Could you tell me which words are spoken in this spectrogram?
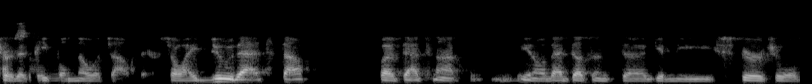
sure Absolutely. that people know it's out there. So I do that stuff, but that's not, you know, that doesn't uh, give me spiritual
